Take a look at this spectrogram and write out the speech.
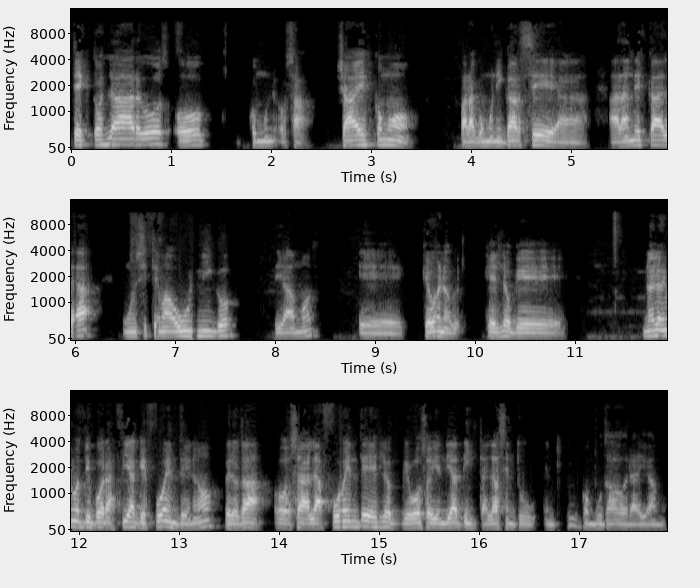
textos largos o, o sea, ya es como para comunicarse a, grande escala, un sistema único, digamos, eh, que bueno, que es lo que, no es lo mismo tipografía que fuente, ¿no? Pero está, o sea, la fuente es lo que vos hoy en día te instalás en tu, en tu computadora, digamos.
